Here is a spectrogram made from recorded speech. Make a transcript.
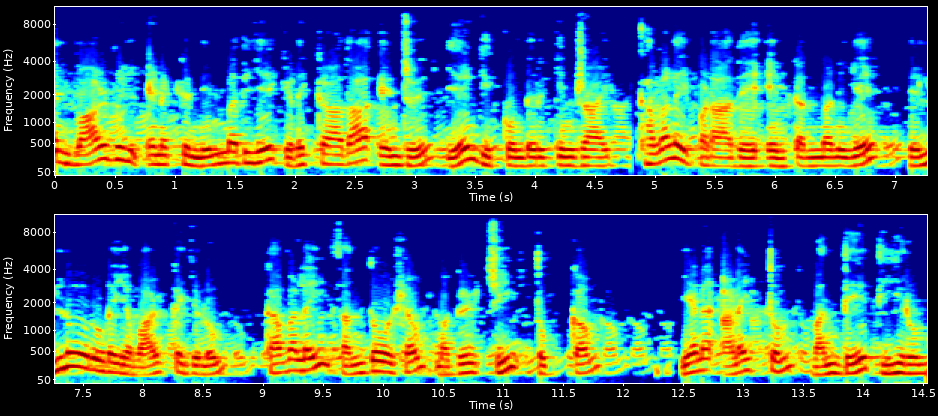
என் வாழ்வில் எனக்கு நிம்மதியே கிடைக்காதா என்று ஏங்கிக் கொண்டிருக்கின்றாய். கவலைப்படாதே என் கண்மணியே எல்லோருடைய வாழ்க்கையிலும் கவலை சந்தோஷம் மகிழ்ச்சி துக்கம் என அனைத்தும் வந்தே தீரும்.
